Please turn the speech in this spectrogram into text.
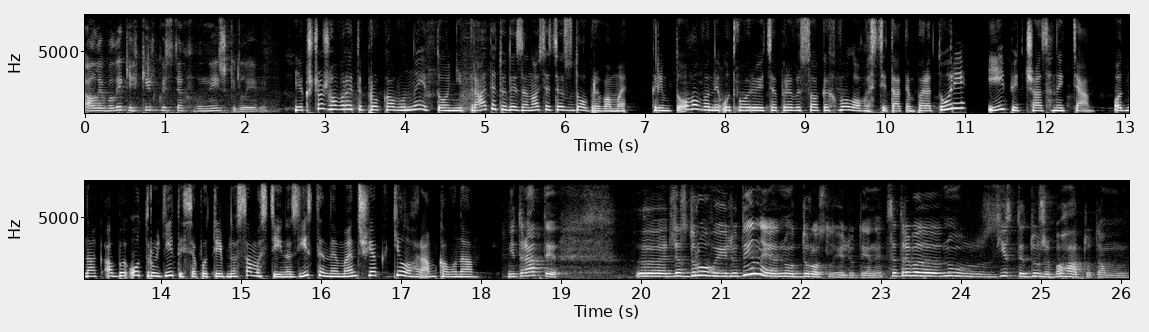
але в великих кількостях вони шкідливі. Якщо ж говорити про кавуни, то нітрати туди заносяться з добривами. Крім того, вони утворюються при високих вологості та температурі і під час гниття. Однак, аби отруїтися, потрібно самостійно з'їсти не менш як кілограм кавуна. Нітрати е, для здорової людини, ну дорослої людини, це треба ну, з'їсти дуже багато там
